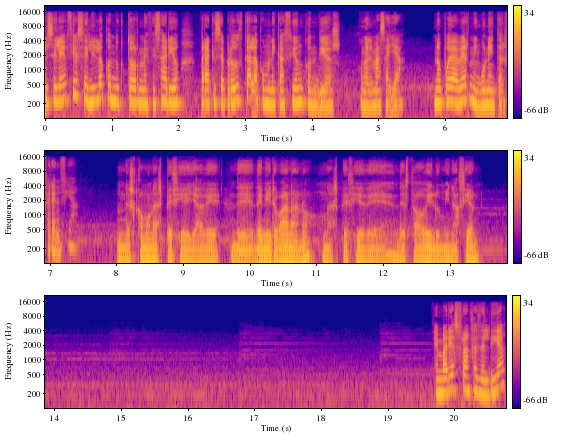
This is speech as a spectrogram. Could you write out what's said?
El silencio es el hilo conductor necesario para que se produzca la comunicación con Dios, con el más allá. No puede haber ninguna interferencia. Es como una especie ya de, nirvana, ¿no? Una especie de, de estado de iluminación. En varias franjas del día,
